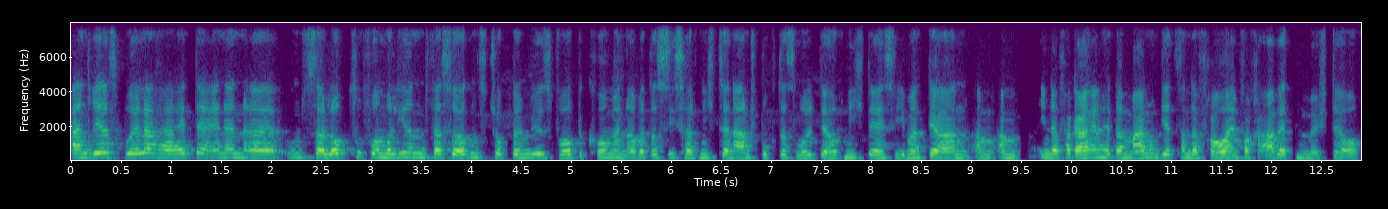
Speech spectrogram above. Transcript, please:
Andreas Burlacher hätte einen, äh, um salopp zu formulieren, Versorgungsjob beim ÖSV bekommen, aber das ist halt nicht sein Anspruch, das wollte er auch nicht. Er ist jemand, der an, am, in der Vergangenheit am Mann und jetzt an der Frau einfach arbeiten möchte auch.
